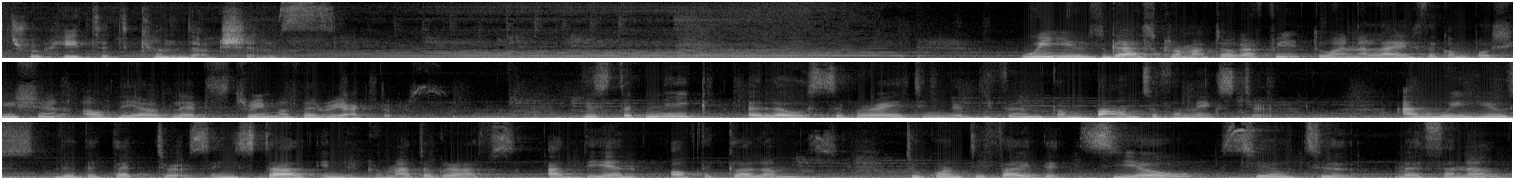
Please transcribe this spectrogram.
through heated conductions. We use gas chromatography to analyze the composition of the outlet stream of the reactors. This technique allows separating the different compounds of a mixture and we use the detectors installed in the chromatographs at the end of the columns to quantify the CO, CO2, methanol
